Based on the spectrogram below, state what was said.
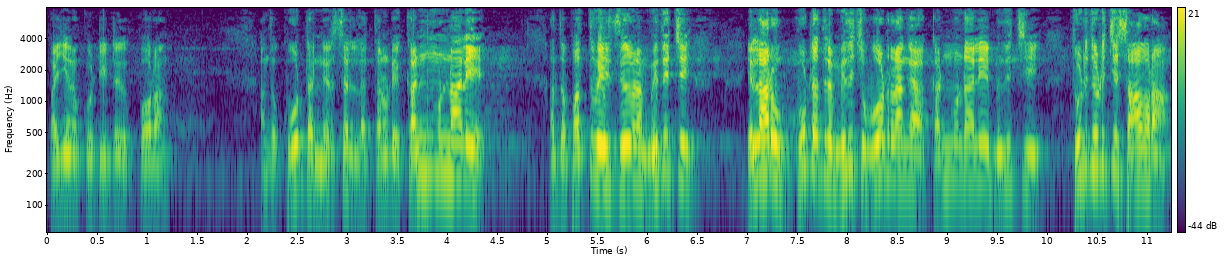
பையனை கூட்டிகிட்டு போகிறாங்க அந்த கூட்ட நெரிசலில் தன்னுடைய கண் முன்னாலே அந்த பத்து வயசு சிறுவனை மிதித்து எல்லாரும் கூட்டத்தில் மிதித்து ஓடுறாங்க. கண் முன்னாலே மிதித்து துடி துடித்து சாவறான்.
